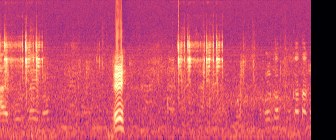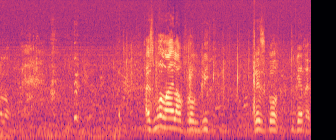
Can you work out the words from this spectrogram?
Hey. Eh. Welcome to Katakolo. A small island from Greek. Let's go together.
